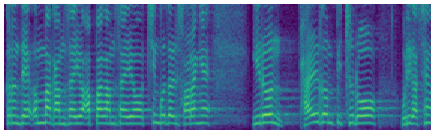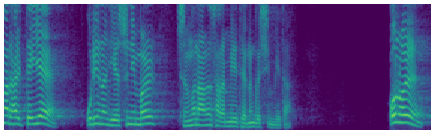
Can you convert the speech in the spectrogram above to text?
그런데 엄마 감사해요. 아빠 감사해요. 친구들 사랑해. 이런 밝은 빛으로 우리가 생활할 때에 우리는 예수님을 증언하는 사람이 되는 것입니다. 오늘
